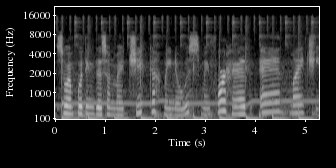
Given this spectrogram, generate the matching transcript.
So I'm putting this on my cheek, my nose, my forehead, and my chin.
